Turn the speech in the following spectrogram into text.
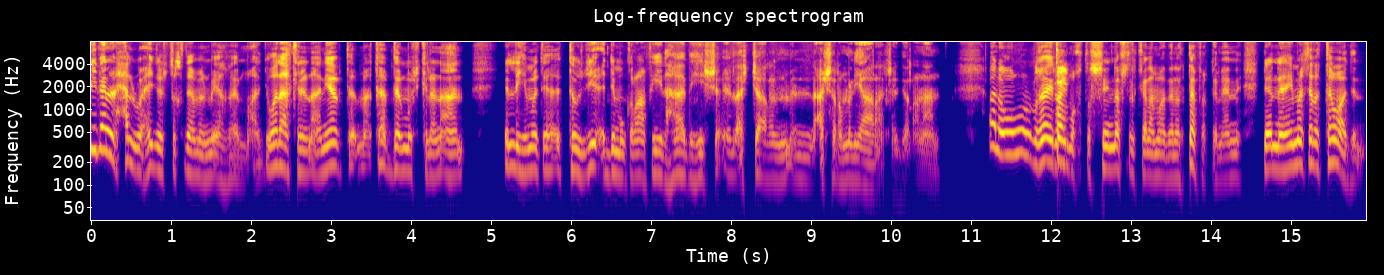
اذا الحل الوحيد استخدام المياه غير معالجه ولكن ما تبدأ المشكلة الآن اللي هي التوزيع الديموغرافي لهذه الم- العشرة مليار شجرة الآن. أنا وغير طيب. المختصين نفس الكلام هذا نتفق لأن لأن هي مسألة توازن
